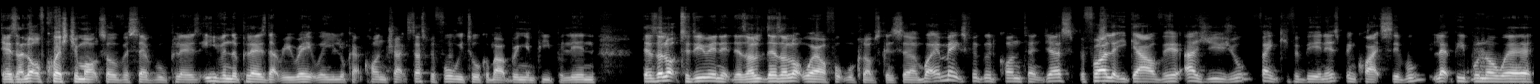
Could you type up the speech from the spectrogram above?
there's a lot of question marks over several players, even the players that we rate when you look at contracts. That's before we talk about bringing people in. There's a lot to do in it. There's a there's a lot where our football club's concerned, but it makes for good content. Jess, before I let you get out of here, as usual, thank you for being here. It's been quite civil. Let people know where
